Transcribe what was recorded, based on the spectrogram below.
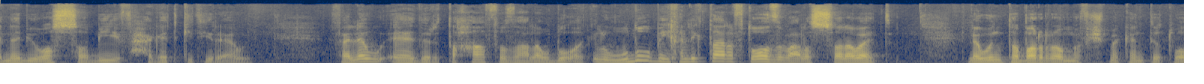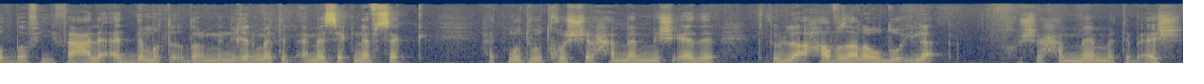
النبي وصى بيه في حاجات كتير قوي. فلو قادر تحافظ على وضوءك الوضوء بيخليك تعرف تواظب على الصلوات. لو انت بره ومفيش مكان تتوضى فيه فعلى قد ما تقدر من غير ما تبقى ماسك نفسك هتموت وتخش الحمام مش قادر. تقول لا أحافظ على وضوئي؟ لا. تخش الحمام ما تبقاش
